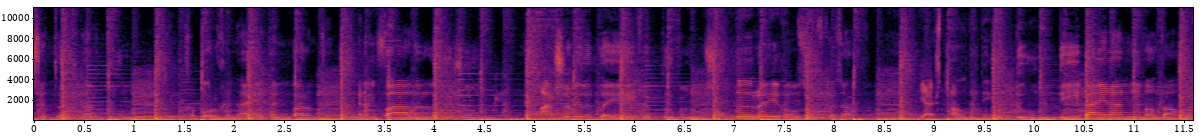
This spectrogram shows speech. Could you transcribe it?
Ze terug naar toen. Geborgenheid en warmte en een vaderlijke zoen. Maar ze wil het leven proeven zonder regels of gezag. Juist al die dingen doen die bijna niemand anders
